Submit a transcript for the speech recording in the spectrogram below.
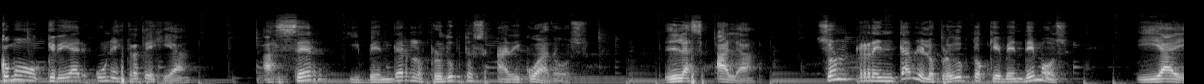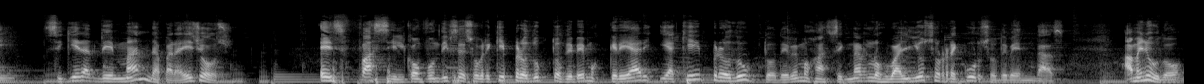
¿Cómo crear una estrategia? Hacer y vender los productos adecuados. Las ALA. ¿Son rentables los productos que vendemos? ¿Y hay siquiera demanda para ellos? Es fácil confundirse sobre qué productos debemos crear y a qué producto debemos asignar los valiosos recursos de ventas. A menudo,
